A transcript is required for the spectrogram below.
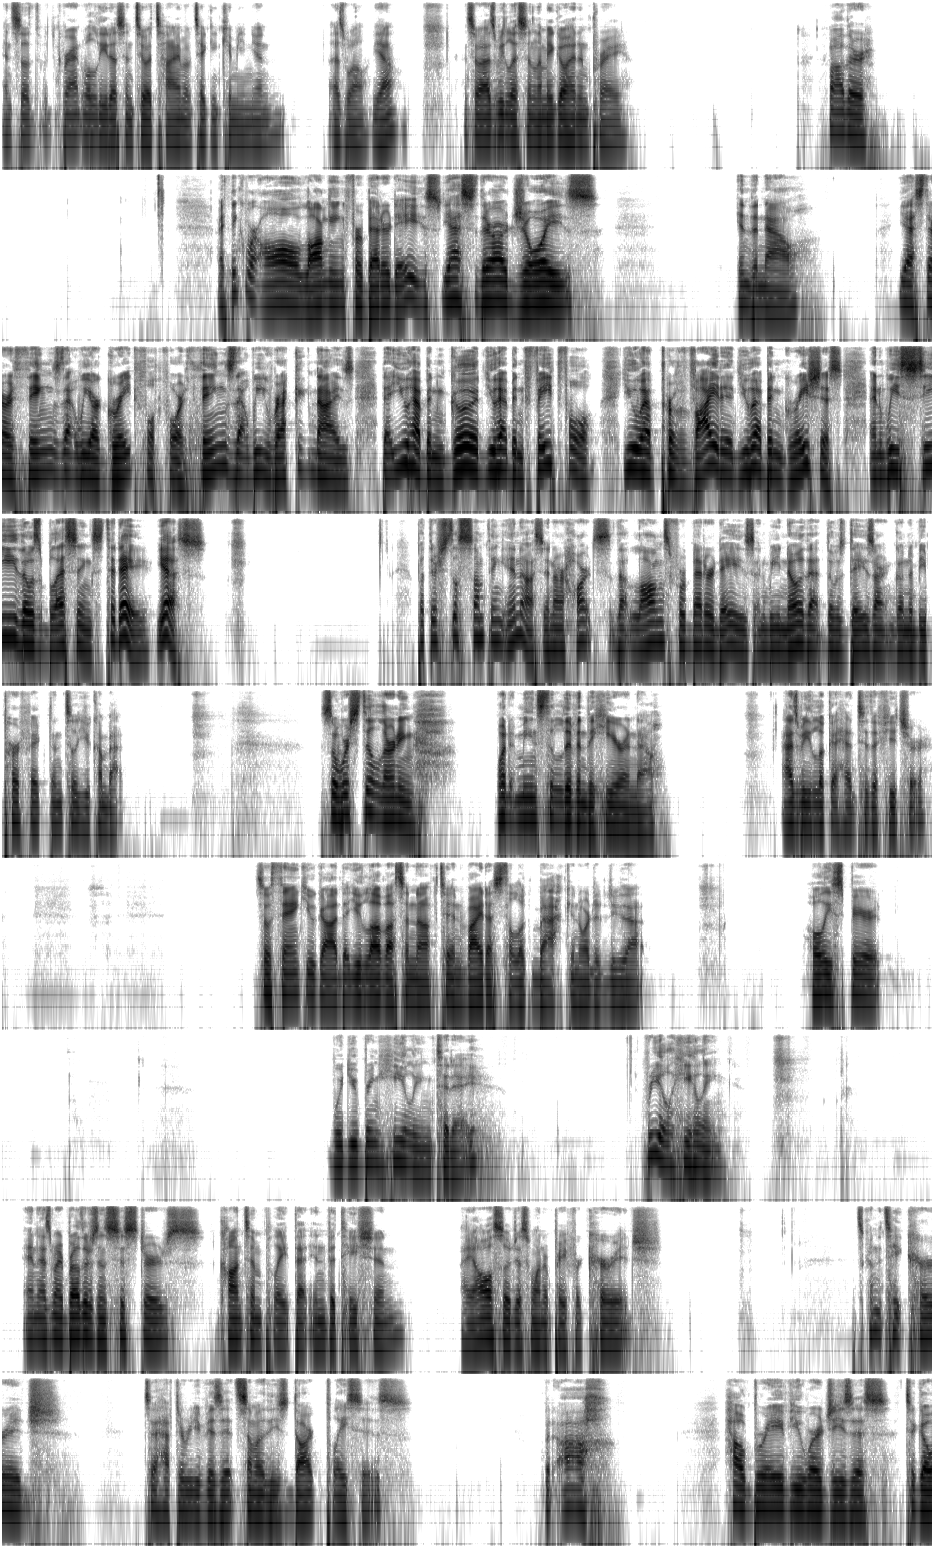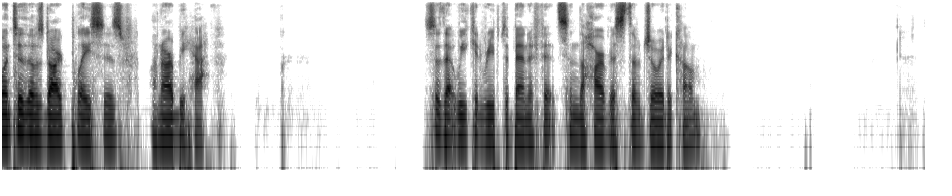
And so Grant will lead us into a time of taking communion as well. Yeah? And so as we listen, let me go ahead and pray. Father, I think we're all longing for better days. Yes, there are joys in the now. Yes, there are things that we are grateful for, things that we recognize that you have been good, you have been faithful, you have provided, you have been gracious, and we see those blessings today. Yes. But there's still something in us, in our hearts, that longs for better days, and we know that those days aren't going to be perfect until you come back. So we're still learning what it means to live in the here and now as we look ahead to the future. So thank you, God, that you love us enough to invite us to look back in order to do that. Holy Spirit, would you bring healing today? Real healing. And as my brothers and sisters contemplate that invitation, I also just want to pray for courage. It's going to take courage to have to revisit some of these dark places but ah, how brave you were, Jesus, to go into those dark places on our behalf so that we could reap the benefits and the harvest of joy to come.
